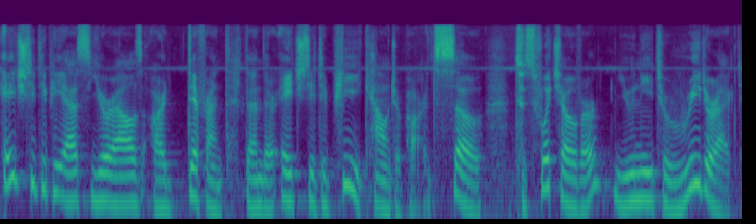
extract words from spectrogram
HTTPS URLs are different than their HTTP counterparts. So to switch over, you need to redirect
